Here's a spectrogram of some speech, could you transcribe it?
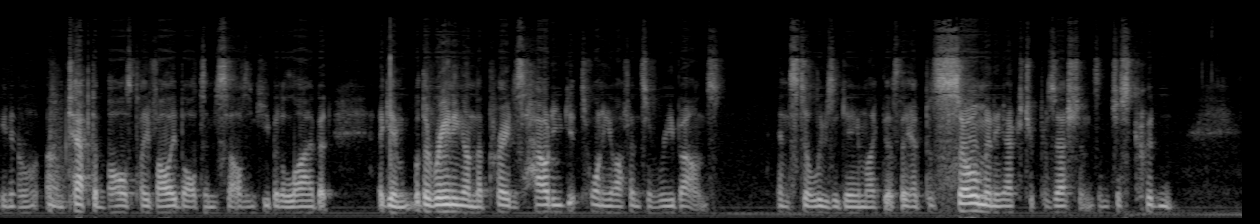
you know, um, tap the balls, play volleyball to themselves, and keep it alive. But again, with the raining on the parade is how do you get 20 offensive rebounds and still lose a game like this? They had so many extra possessions and just couldn't.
